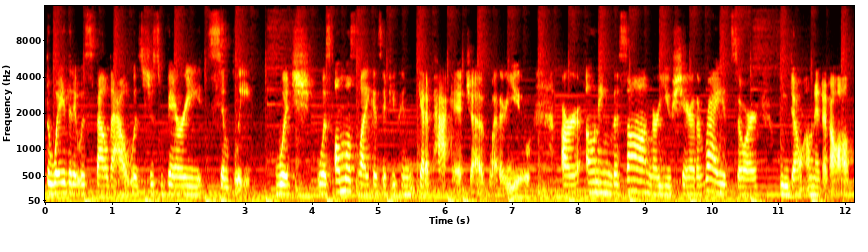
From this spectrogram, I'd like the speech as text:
the way that it was spelled out was just very simply, which was almost like as if you can get a package of whether you are owning the song or you share the rights or you don't own it at all.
